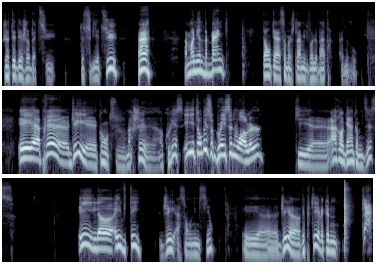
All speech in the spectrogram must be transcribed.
je t'ai déjà battu. Te souviens-tu? Hein? A Money in the Bank. Donc, à SummerSlam, il va le battre à nouveau. Et après, Jay marchait en coulisses et il est tombé sur Grayson Waller, qui est arrogant comme 10. Et il a invité Jay à son émission. Et Jay a répliqué avec une claque.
